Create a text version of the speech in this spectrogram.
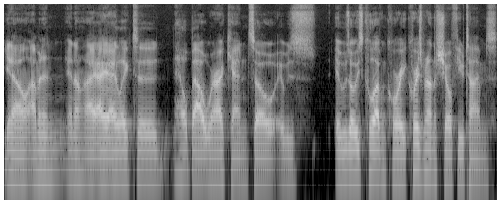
you know, I'm gonna, you know, I, I, I like to help out where I can. So it was, it was always cool having Corey. Corey's been on the show a few times.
